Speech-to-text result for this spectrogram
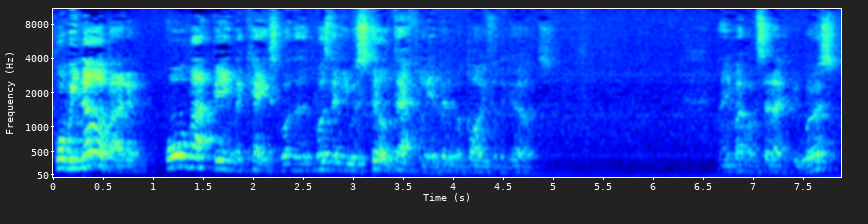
What we know about him, all that being the case, was that he was still definitely a bit of a boy for the girls. Now you might want to say that could be worse,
